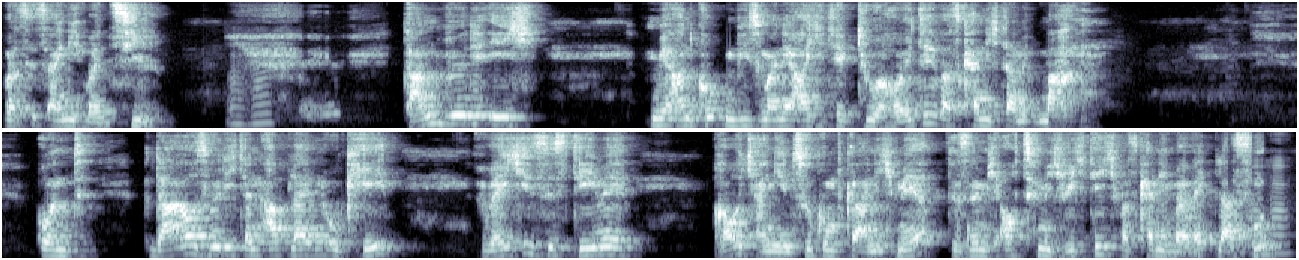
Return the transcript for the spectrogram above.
Was ist eigentlich mein Ziel? Mhm. Dann würde ich mir angucken, wie ist meine Architektur heute, was kann ich damit machen. Und daraus würde ich dann ableiten, okay, welche Systeme brauche ich eigentlich in Zukunft gar nicht mehr? Das ist nämlich auch ziemlich wichtig, was kann ich mal weglassen? Mhm.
